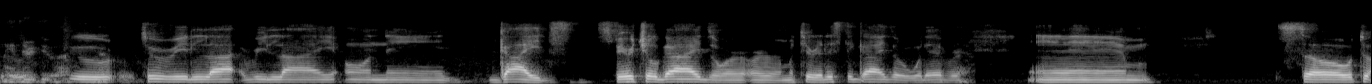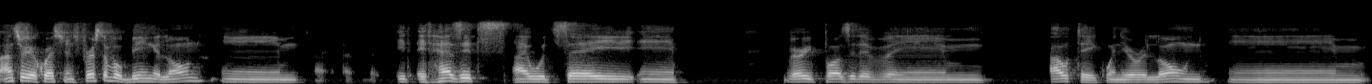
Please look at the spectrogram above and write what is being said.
Neither do I. To to rely rely on uh, guides, spiritual guides, or or materialistic guides, or whatever. Um, so to answer your questions, first of all, being alone, um, it, it has its, I would say, uh, very positive um, outtake when you're alone. Um,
